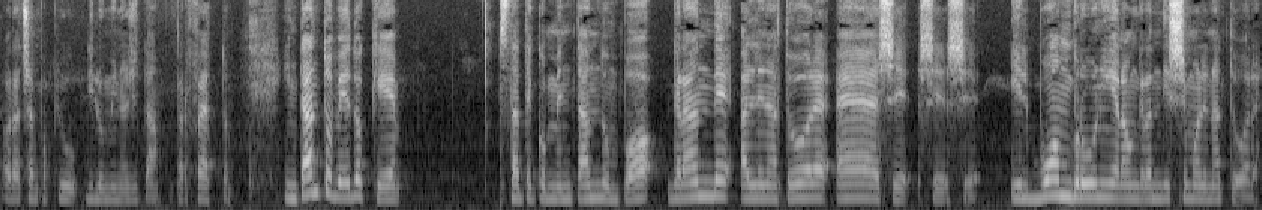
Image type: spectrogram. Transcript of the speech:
ora c'è un po' più di luminosità, perfetto. Intanto vedo che State commentando un po'. Grande allenatore. Eh sì, sì, sì. Il buon Bruni era un grandissimo allenatore.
